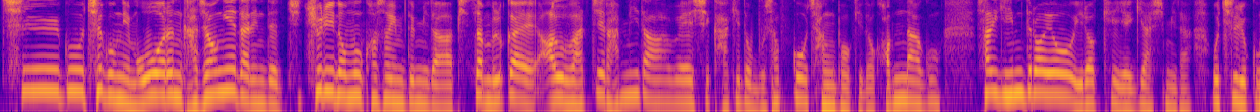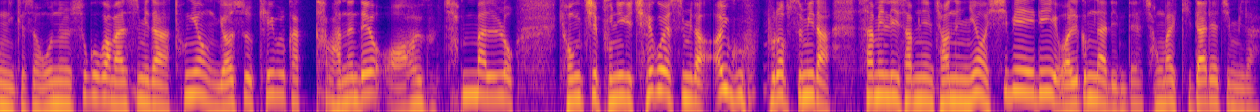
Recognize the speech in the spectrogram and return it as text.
7970님, 5월은 가정의 달인데 지출이 너무 커서 힘듭니다. 비싼 물가에 아우 아찔합니다. 외식 가기도 무섭고 장보기도 겁나고 살기 힘들어요. 이렇게 얘기하십니다. 5760님께서 오늘 수고가 많습니다. 통영 여수 케이블카 타 봤는데요. 아이고 참말로 경치 분위기 최고였습니다. 아이고 부럽습니다. 3123님 저는요 12일이 월급날인데 정말 기다려집니다.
